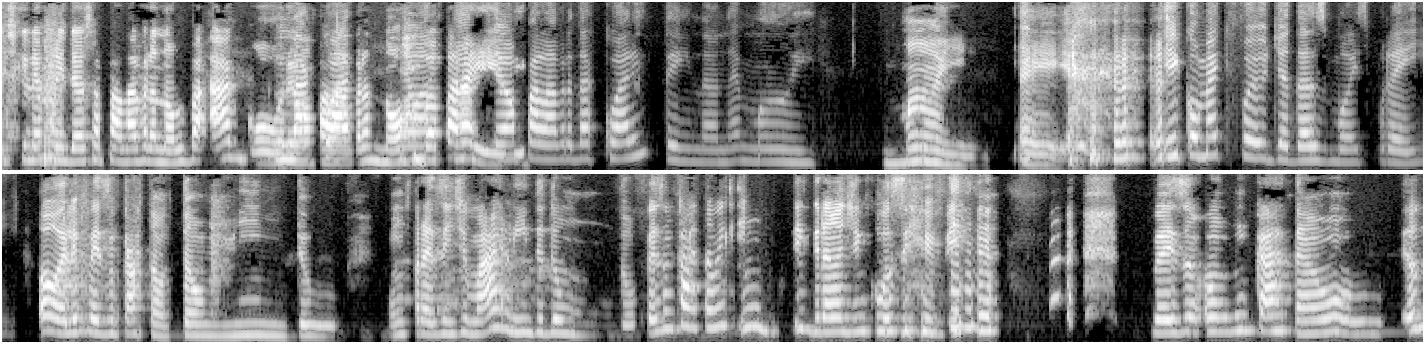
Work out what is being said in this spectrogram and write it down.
acho que ele aprendeu essa palavra nova agora. Na é uma palavra É nova uma, para é ele. uma palavra da quarentena, né, mãe? Mãe. É. E como é que foi o Dia das Mães por aí? Oh, ele fez um cartão tão lindo. Um presente mais lindo do mundo. Fez um cartão e, e grande, inclusive. fez um, um cartão. Eu,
